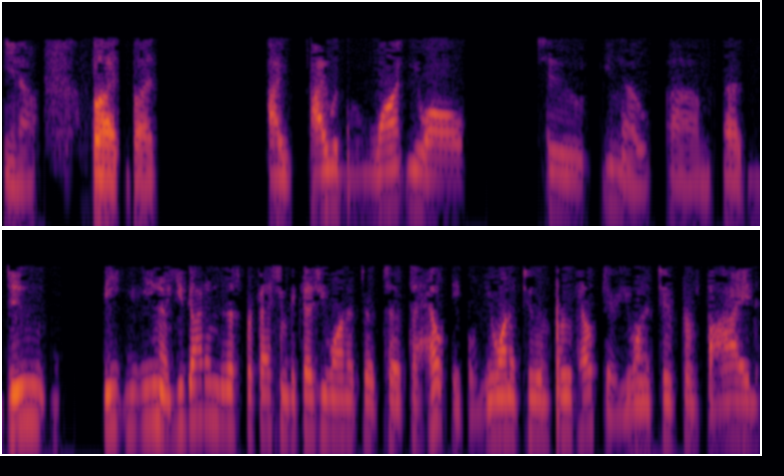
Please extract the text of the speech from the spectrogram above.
you know. But but I I would want you all to you know um, uh, do be you, you know you got into this profession because you wanted to, to to help people. You wanted to improve healthcare. You wanted to provide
